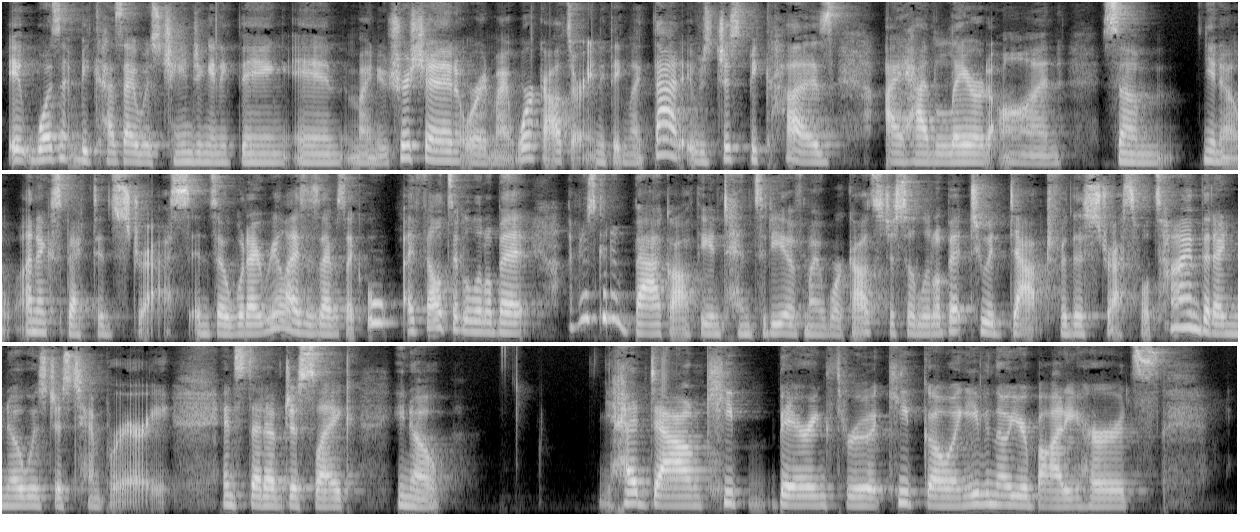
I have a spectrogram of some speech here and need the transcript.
it wasn't because I was changing anything in my nutrition or in my workouts or anything like that. It was just because I had layered on some, you know, unexpected stress. And so what I realized is I was like, oh, I felt it a little bit. I'm just going to back off the intensity of my workouts just a little bit to adapt for this stressful time that I know was just temporary instead of just like, you know, head down, keep bearing through it, keep going, even though your body hurts.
